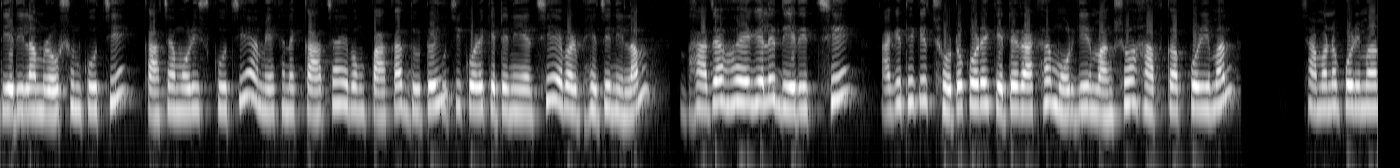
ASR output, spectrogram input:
দিয়ে দিলাম রসুন কুচি কাঁচা মরিচ কুচি, আমি এখানে কাঁচা এবং পাকা দুটোই কুচি করে কেটে নিয়েছি, এবার ভেজে নিলাম। ভাজা হয়ে গেলে দিয়ে দিচ্ছি আগে থেকে ছোট করে কেটে রাখা মুরগির মাংস, হাফ কাপ পরিমাণ, সামান্য পরিমাণ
